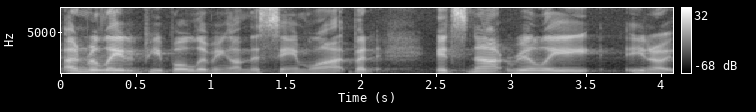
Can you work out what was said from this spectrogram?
unrelated people living on the same lot, but it's not really. You know,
